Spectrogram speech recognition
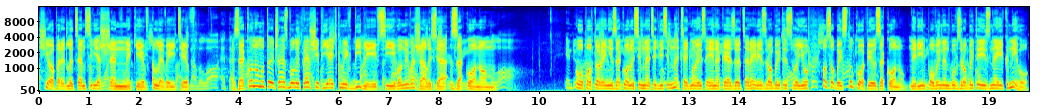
що перед лицем священників левитів. Законом у той час були перші п'ять книг Біблії. Всі вони вважалися законом. У повторенні закону 17.18 Моїсей наказує цареві зробити свою особисту копію закону. Він повинен був зробити із неї книгу.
